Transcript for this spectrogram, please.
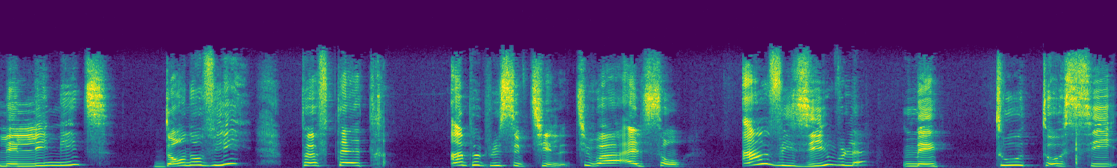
les limites dans nos vies peuvent être un peu plus subtiles. Tu vois, elles sont invisibles, mais tout aussi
